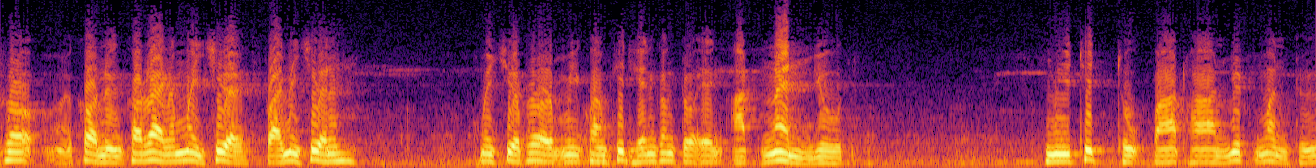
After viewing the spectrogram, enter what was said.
เพราะข้อหนึ่งข้อแรกนะไม่เชื่อ ฝ่ายไม่เชื่อนะไม่เชื่อเพราะมีความคิดเห็นของตัวเองอัดแน่นอยู่ มีทิฏฐุปาทานยึดมั่นถือ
